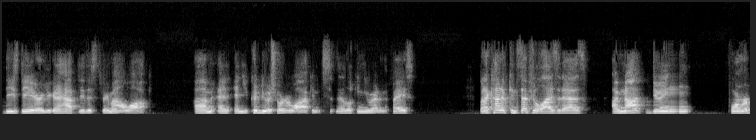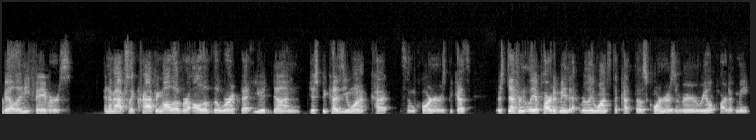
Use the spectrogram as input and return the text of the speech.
these deer, you're going to have to do this three mile walk. Um, and, and you could do a shorter walk and sitting there looking you right in the face. But I kind of conceptualize it as I'm not doing former Bill any favors and I'm actually crapping all over all of the work that you had done just because you want to cut some corners because there's definitely a part of me that really wants to cut those corners, a very real part of me.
